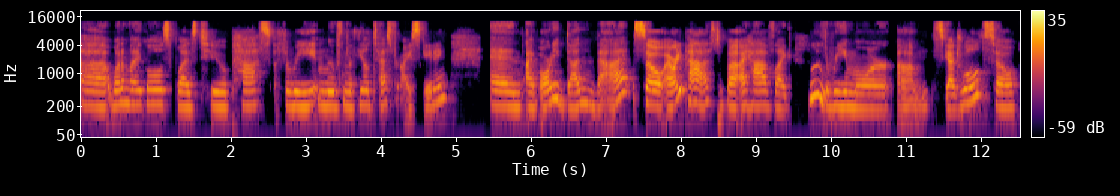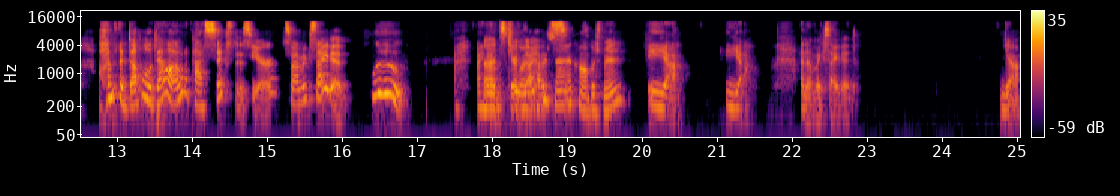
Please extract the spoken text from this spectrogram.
Uh, one of my goals was to pass three moves in the field test for ice skating. And I've already done that. So I already passed, but I have like Woo. three more um, scheduled. So I'm going to double down. I'm going to pass six this year. So I'm excited. Woohoo. I know uh, I'm scared though. I haven't accomplishment. Yeah. Yeah. And I'm excited. Yeah.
